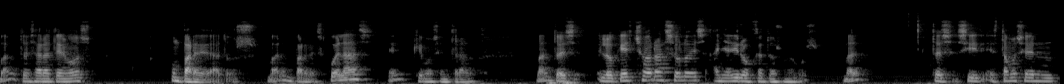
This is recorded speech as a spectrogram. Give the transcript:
Entonces ahora tenemos un par de datos, ¿vale? Un par de escuelas que hemos entrado. Entonces, lo que he hecho ahora solo es añadir objetos nuevos, ¿vale? Entonces, si estamos en,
